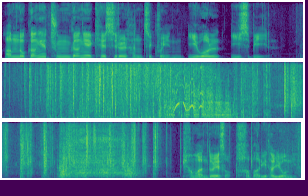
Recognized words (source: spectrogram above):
압록강의 중강에 개시를 한 직후인 2월 22일 평안도에서 파발이 달려옵니다.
